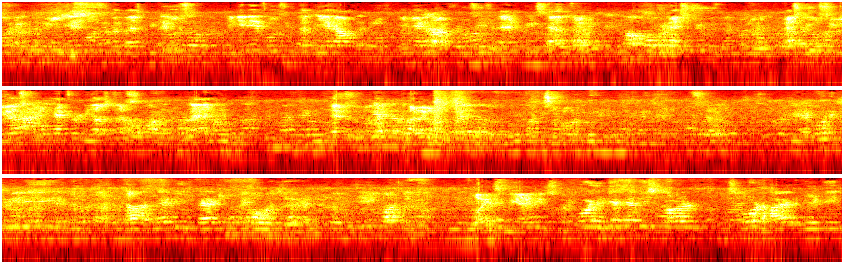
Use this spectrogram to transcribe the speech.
According to me, Air Force is the best because Indian Air Force is the air of Indian Armed Forces and it helps you rescue, rescue civilians from natural disasters and that's According to me, the Navy is because Why is me I because Indian Navy scored scored higher rating,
